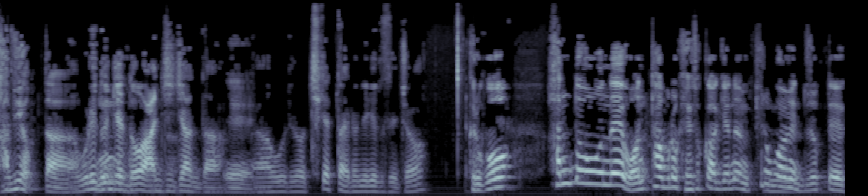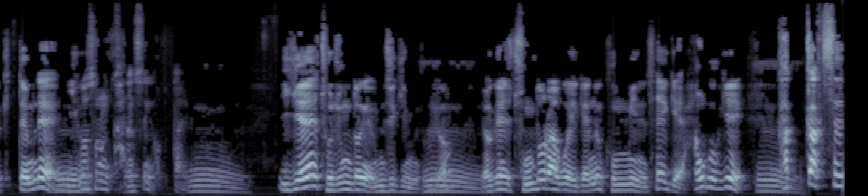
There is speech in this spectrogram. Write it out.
답이 없다. 아, 우리도 이제 너 안 지지한다. 예. 아, 우리도 치겠다 이런 얘기도 되죠. 그리고 한동훈의 원탑으로 계속 가기에는 피로감이 누적되어 있기 때문에 음. 이것은 가능성이 없다. 음. 이게 조중동의 움직임이고요. 음. 여기에 중도라고 얘기하는 국민, 세계, 한국이 음. 각각 세-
